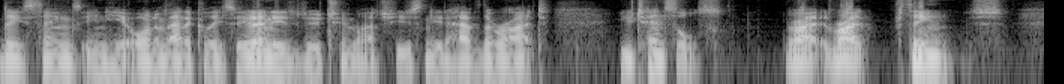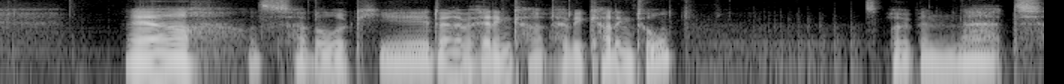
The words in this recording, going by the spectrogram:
these things in here automatically. So you don't need to do too much. You just need to have the right utensils. The right, right things. Now, let's have a look here. Don't have a cut, heavy cutting tool. Let's open that.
